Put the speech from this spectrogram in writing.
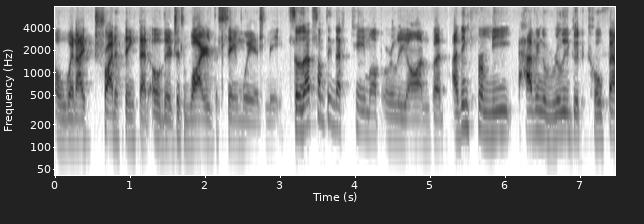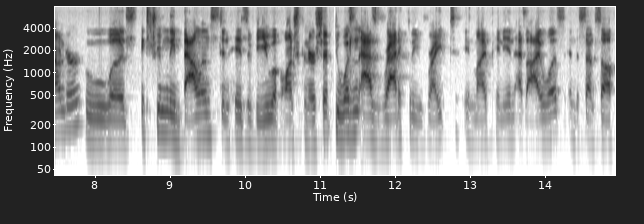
uh, when I try to think that, oh, they're just wired the same way as me. So that's something that came up early on. But I think for me, having a really good co founder who was extremely balanced in his view of entrepreneurship, he wasn't as radically right, in my opinion, as I was, in the sense of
